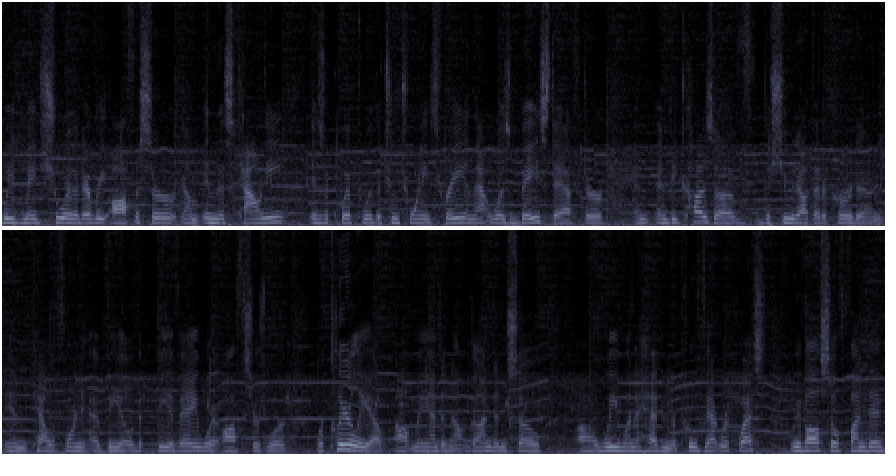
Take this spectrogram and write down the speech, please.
we've made sure that every officer um, in this county is equipped with a 223 and that was based after and, and because of the shootout that occurred in, in California at B of, B of A where officers were, were clearly out, outmanned and outgunned and so uh, we went ahead and approved that request. We've also funded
